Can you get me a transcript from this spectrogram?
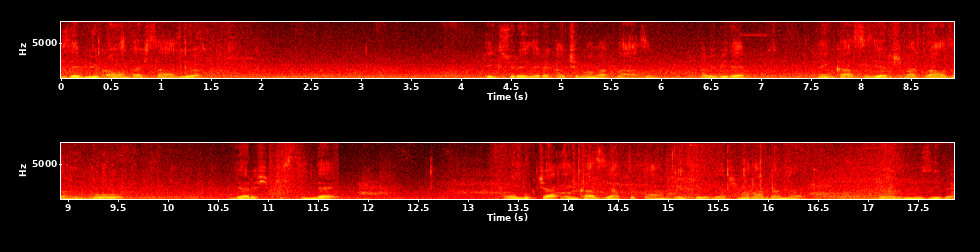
bize büyük avantaj sağlıyor. Ek süreleri kaçırmamak lazım. Tabii bir de enkazsız yarışmak lazım. Bu yarış pistinde oldukça enkaz yaptık daha önceki yarışmalardan da gördüğünüz gibi.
